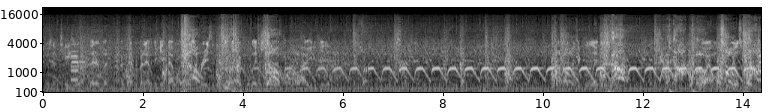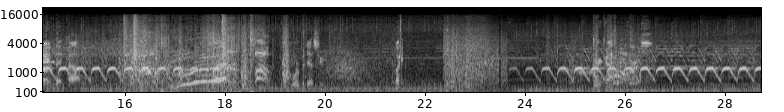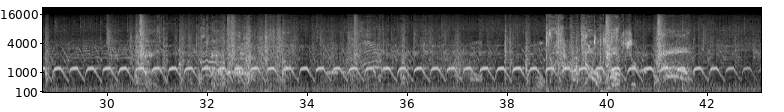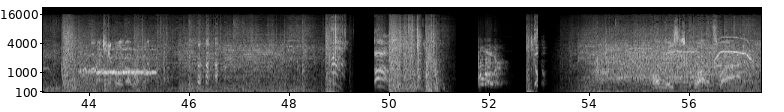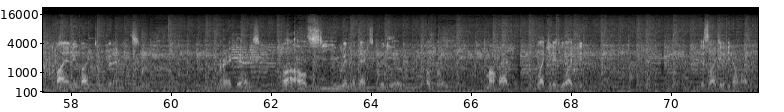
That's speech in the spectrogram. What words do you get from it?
There's a taser up there, but I've never been able to get that one. For some reason, there's like a glitch that won't allow you to get it. I don't know if it's a glitch. Oh, I almost wheel jammed that cop. Goodbye. Poor pedestrian. Fuck it. All races qualify. Buy a new bike to advance. Alright guys, well I'll see you in the next video, hopefully. Come on back, like it if you liked it. Dislike it if you don't like it.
